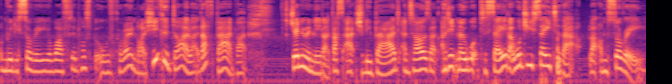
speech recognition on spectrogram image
I'm really sorry your wife's in hospital with corona. Like, she could die. Like, that's bad. Like, genuinely like that's actually bad. And so i was like i didn't know what to say. Like what do you say to that? Like i'm sorry.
